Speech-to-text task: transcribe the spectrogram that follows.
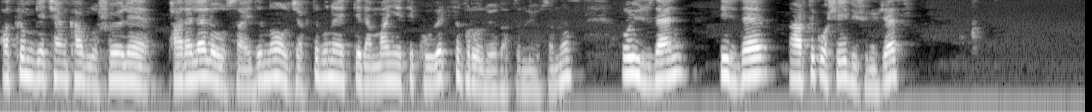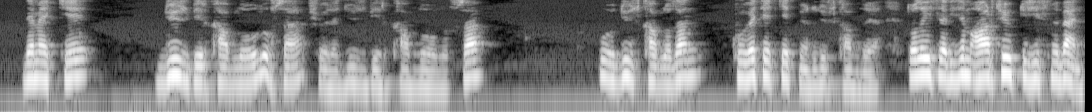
akım geçen kablo şöyle paralel olsaydı ne olacaktı? Bunu etkeden manyetik kuvvet sıfır oluyordu hatırlıyorsanız. O yüzden biz de artık o şeyi düşüneceğiz. Demek ki düz bir kablo olursa, şöyle düz bir kablo olursa bu düz kablodan kuvvet etki etmiyordu düz kabloya. Dolayısıyla bizim artı yüklü cismi ben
